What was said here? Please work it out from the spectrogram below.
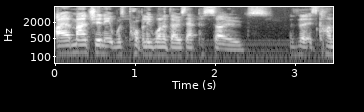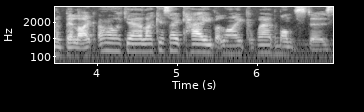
I imagine it was probably one of those episodes that it's kind of a bit like, oh yeah, like it's okay, but like where are the monsters?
